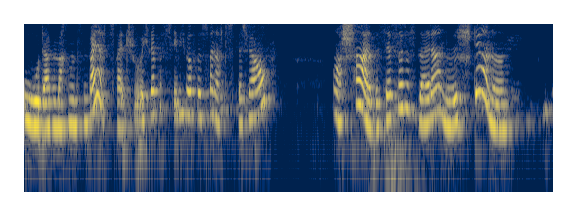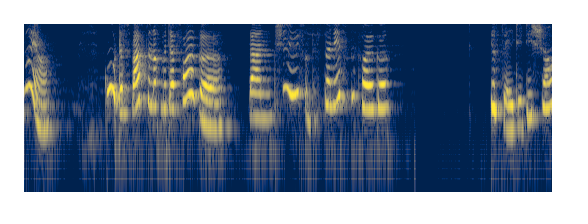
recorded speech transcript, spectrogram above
Oder wir machen uns einen Weihnachtsreitschuh. Ich glaube, das hebe ich mal fürs Weihnachtsspecial auf. Oh, schade. Bis jetzt wird es leider 0 Sterne. Naja. Gut, das war's dann noch mit der Folge. Dann tschüss und bis zur nächsten Folge. Gefällt dir die Show?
